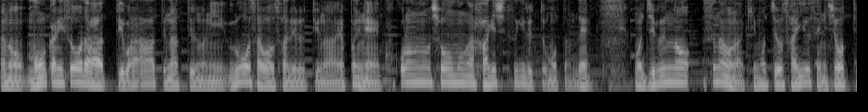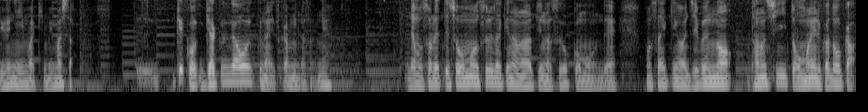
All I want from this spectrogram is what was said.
あの儲かりそうだってわーってなってるのに右往左往されるっていうのはやっぱりね心の消耗が激しすぎるって思ったんでもう自分の素直な気持ちを最優先にしようっていうふうに今決めました。結構逆が多くないですか？皆さんね。でもそれって消耗するだけだなっていうのはすごく思うんでもう最近は自分の楽しいと思えるかどうか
